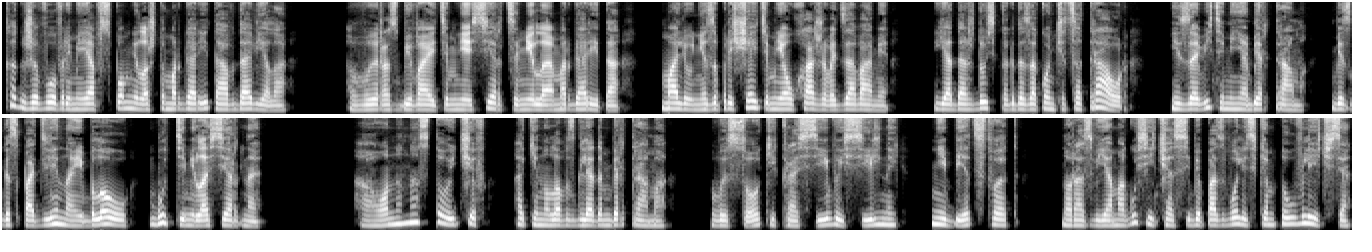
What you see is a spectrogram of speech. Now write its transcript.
Как же вовремя я вспомнила, что Маргарита овдовела. «Вы разбиваете мне сердце, милая Маргарита. Молю, не запрещайте мне ухаживать за вами. Я дождусь, когда закончится траур. И зовите меня Бертрам. Без господина и Блоу будьте милосердны». «А он настойчив», — окинула взглядом Бертрама. «Высокий, красивый, сильный, не бедствует. Но разве я могу сейчас себе позволить кем-то увлечься?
